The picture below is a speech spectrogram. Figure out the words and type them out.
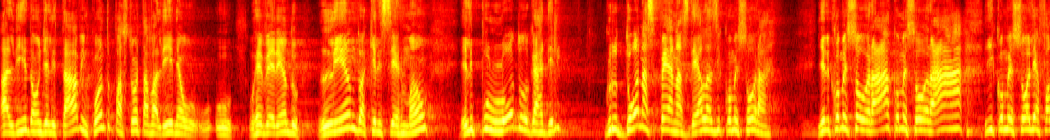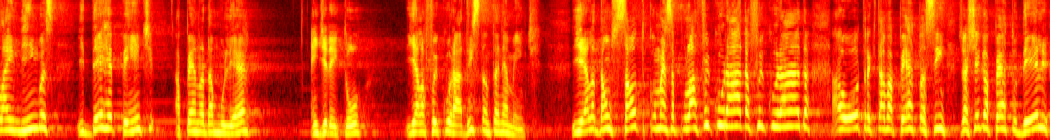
ali de onde ele estava, enquanto o pastor estava ali, né, o, o, o reverendo lendo aquele sermão, ele pulou do lugar dele, grudou nas pernas delas e começou a orar. E ele começou a orar, começou a orar, e começou ali a falar em línguas, e de repente, a perna da mulher endireitou, e ela foi curada instantaneamente. E ela dá um salto, começa a pular, fui curada, fui curada. A outra que estava perto assim, já chega perto dele,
